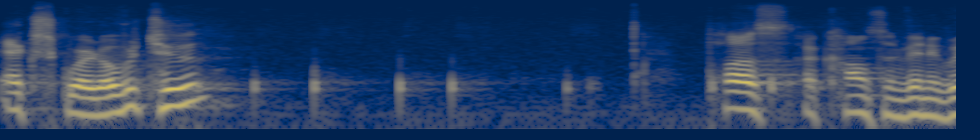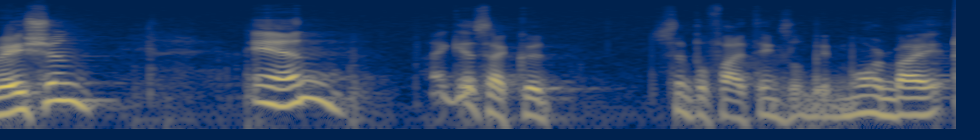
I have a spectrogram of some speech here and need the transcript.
x squared over 2 plus a constant of integration and I guess I could simplify things a little bit more by,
